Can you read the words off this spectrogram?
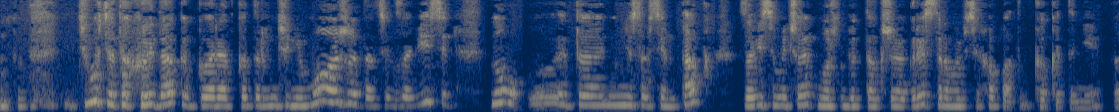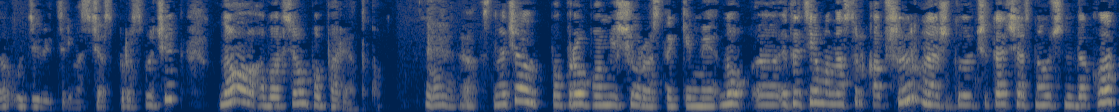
тютя такой, да, как говорят, который ничего не может, от всех зависит. Ну, это не совсем так. Зависимый человек может быть также агрессором и психопатом, как это не э, удивительно сейчас прозвучит, но обо всем по порядку. Э, сначала попробуем еще раз такими. Ну, э, эта тема настолько обширная, что читать сейчас научный доклад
